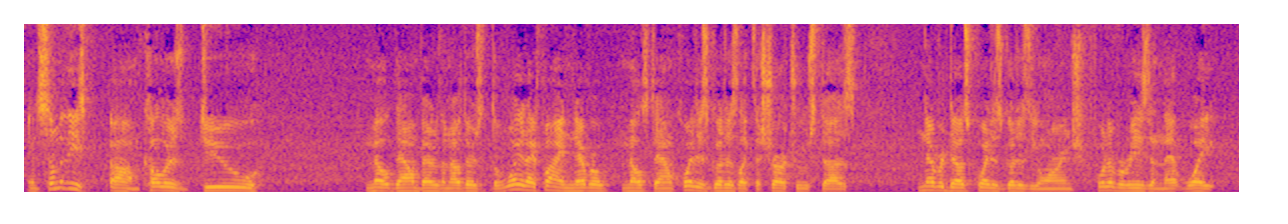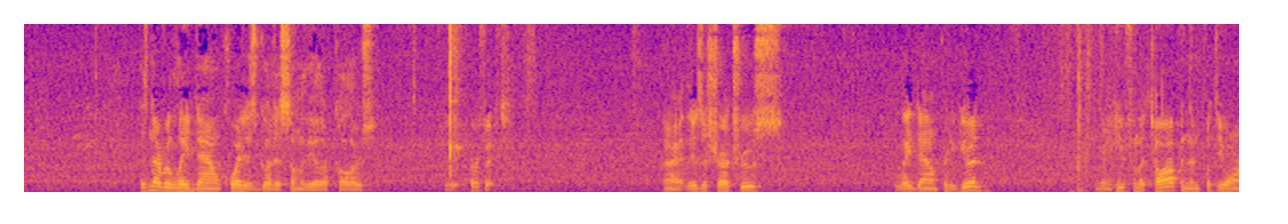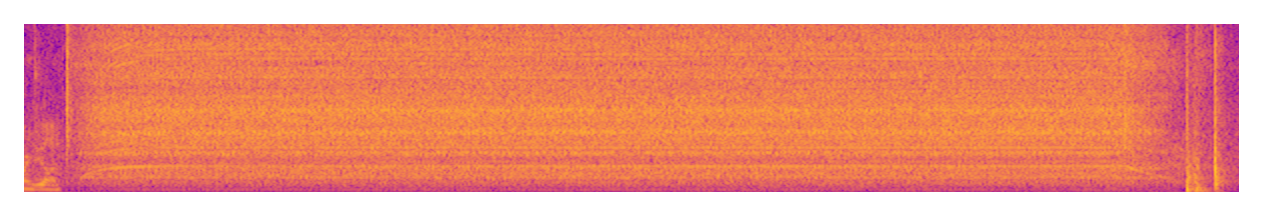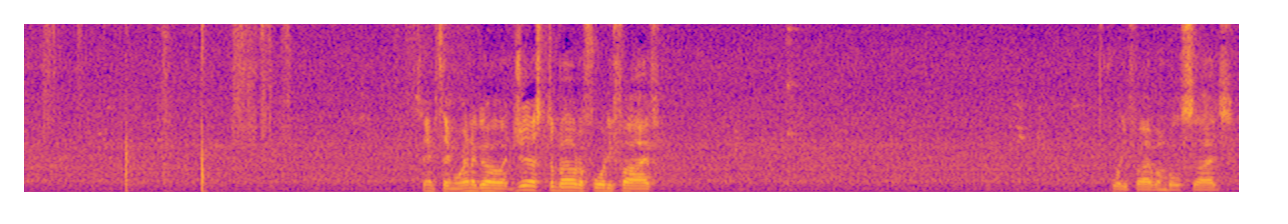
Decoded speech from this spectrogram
And some of these um, colors do melt down better than others. The white I find never melts down quite as good as like the chartreuse does. Never does quite as good as the orange. For whatever reason, that white has never laid down quite as good as some of the other colors. Okay, perfect. Alright, there's a chartreuse. Laid down pretty good. We're to heat from the top and then put the orange on. Same thing, we're to go at just about a 45. 45 on both sides.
